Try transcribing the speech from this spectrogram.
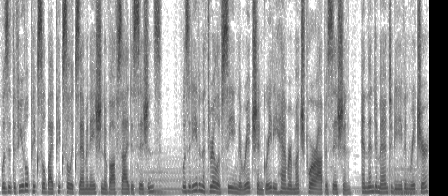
Was it the futile pixel by pixel examination of offside decisions? Was it even the thrill of seeing the rich and greedy hammer much poorer opposition and then demand to be even richer?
